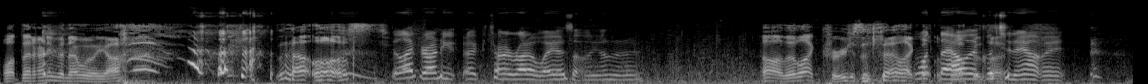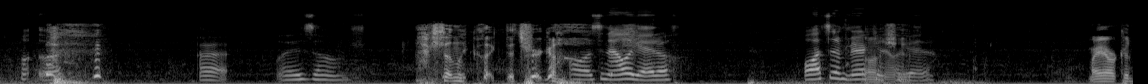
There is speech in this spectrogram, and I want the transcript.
what? They don't even know where we are. They're that lost. They're like running, like trying to run away or something. I don't know. Oh, they're like cruising. They're like, what, what, the hell? fuck They're glitching out, mate. What the? Alright. Where's um? that? Accidentally clicked the trigger. Oh, it's an alligator. Oh, that's an American Oh, alligator. American.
